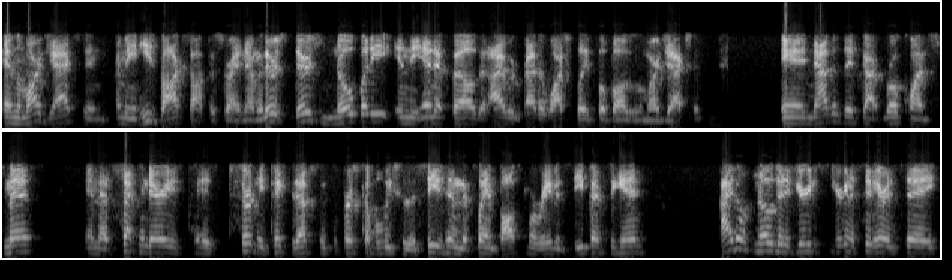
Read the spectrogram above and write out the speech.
And Lamar Jackson, I mean, he's box office right now. I mean, there's there's nobody in the NFL that I would rather watch play football than Lamar Jackson. And now that they've got Roquan Smith and that secondary has, certainly picked it up since the first couple of weeks of the season, they're playing Baltimore Ravens defense again. I don't know that if you're you're going to sit here and say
